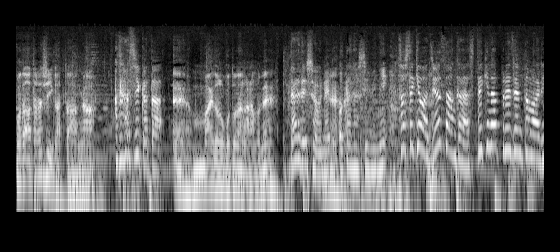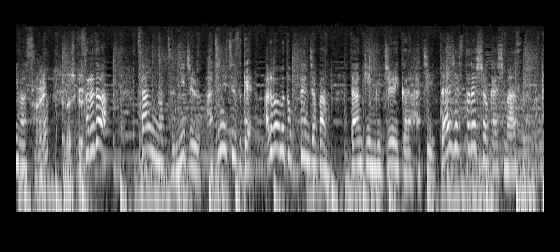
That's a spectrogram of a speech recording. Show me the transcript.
また新しい方が、新しい方。えー毎度のことながらもね。誰でしょうね？ねお楽しみに。そして今日はじゅんさんから素敵なプレゼントもありますよ、はい。よろしく。それでは3月28日付アルバムトップ10ジャパンランキング10位から8位ダイジェストで紹介します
